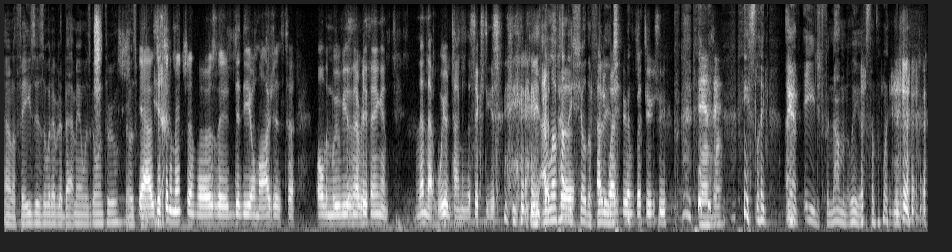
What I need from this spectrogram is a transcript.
I don't know phases or whatever the Batman was going through. That was Yeah, I pretty- was just gonna mention those. They did the homages to all the movies and everything, and, and then that weird time in the '60s. Yeah, I love how they show the footage. West doing the Dancing. He's like, I have aged phenomenally or something like that.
